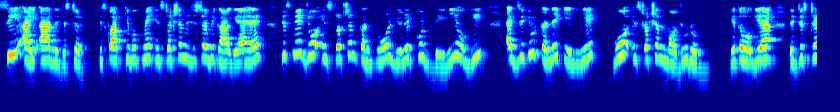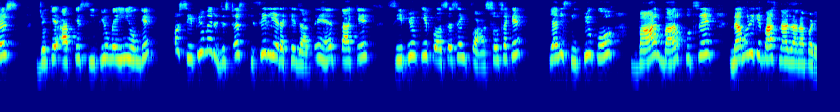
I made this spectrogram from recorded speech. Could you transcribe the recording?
सी आई आर रजिस्टर जिसको आपकी बुक में इंस्ट्रक्शन रजिस्टर भी कहा गया है, जिसमें जो इंस्ट्रक्शन कंट्रोल यूनिट को देनी होगी एग्जीक्यूट करने के लिए वो इंस्ट्रक्शन मौजूद होगी। ये तो हो गया रजिस्टर्स जो कि आपके सीपीयू में ही होंगे। और सीपीयू में रजिस्टर्स इसीलिए रखे जाते हैं ताकि सीपीयू की प्रोसेसिंग फास्ट हो सके। यानी सीपीयू को बार बार खुद से मेमोरी के पास ना जाना पड़े।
